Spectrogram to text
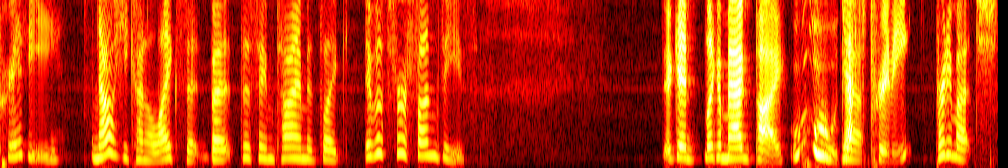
Pretty. Now he kind of likes it, but at the same time, it's like, it was for funsies. Again, like a magpie. Ooh, that's Yeah. pretty. Pretty much.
